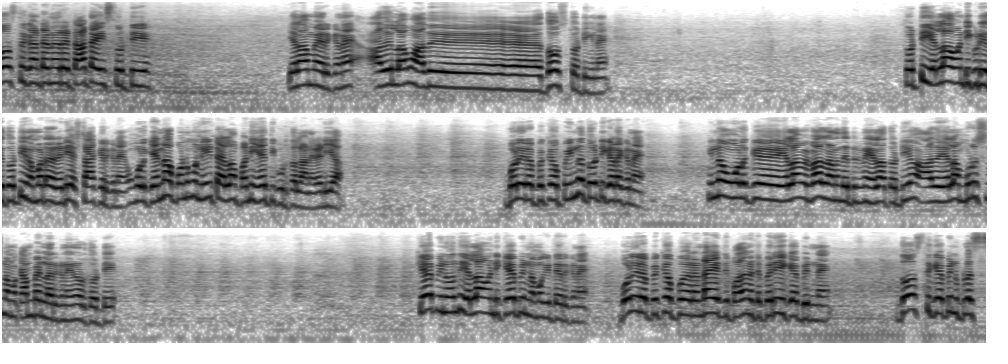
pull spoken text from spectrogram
Dost container Tata ice தொட்டி எல்லாமே இருக்குண்ணே. அது இல்லாமல் அது தோஸ் தொட்டிங்கண்ணே. தொட்டி எல்லா வண்டிக்குரிய தொட்டி நம்மகிட்ட ரெடியாக ஸ்டாக் இருக்குண்ணே. உங்களுக்கு என்ன பண்ணுமோ நீட்டாக எல்லாம் பண்ணி ஏற்றி கொடுத்துடலாண்ணே ரெடியாக பொலிரோ பிக்கப் இன்னும் தொட்டி கிடக்குண்ணே. இன்னும் உங்களுக்கு எல்லாமே வேலை நடந்துட்டு இருக்குண்ணே எல்லா தொட்டியும். அது எல்லாம் முடிச்சு நம்ம கம்பெனியில் இருக்குண்ணே இன்னொரு தொட்டி. கேபின் வந்து எல்லா வண்டி கேபின் நம்மக்கிட்ட இருக்குண்ணே. பொலிரோ பிக்கப் ரெண்டாயிரத்தி பதினெட்டு பெரிய கேபின்னே தோஸ்து கேபின் ப்ளஸ்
